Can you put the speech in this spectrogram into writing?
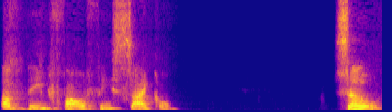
of the fall feast cycle. So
